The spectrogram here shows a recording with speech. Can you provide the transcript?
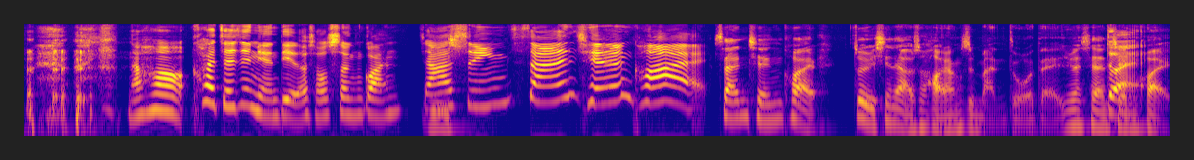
然后快接近年底的时候升官加薪三千块，三千块对于现在来说好像是蛮多的，因为三千对块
